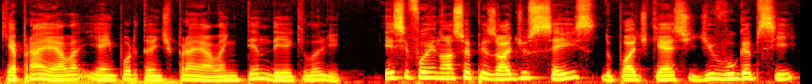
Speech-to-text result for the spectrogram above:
que é para ela e é importante para ela entender aquilo ali. Esse foi o nosso episódio 6 do podcast Divulga Psi.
